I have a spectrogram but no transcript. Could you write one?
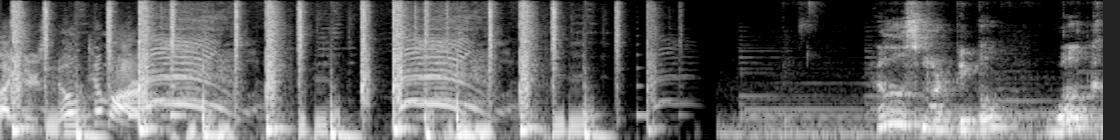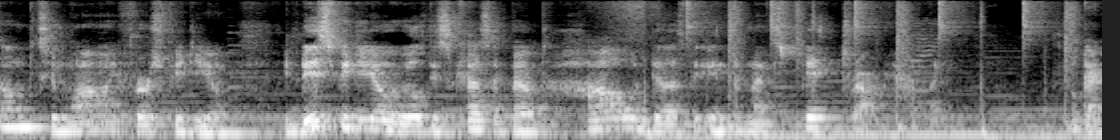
like there's no tomorrow. Hello smart people, welcome to my first video. In this video we will discuss about how does the internet speed trap happen. Okay,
